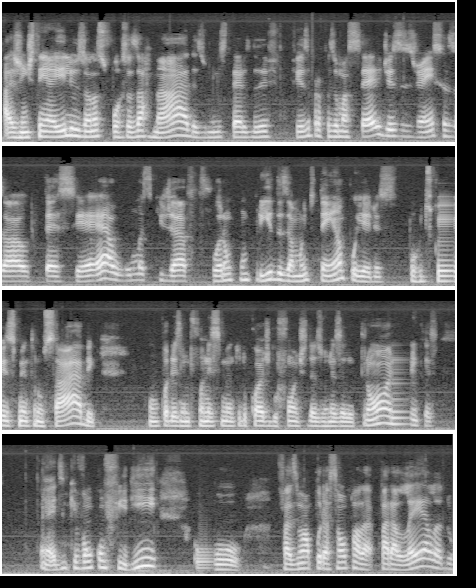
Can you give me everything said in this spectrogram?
A gente tem a ele usando as Forças Armadas, o Ministério da Defesa, para fazer uma série de exigências ao TSE, algumas que já foram cumpridas há muito tempo e eles, por desconhecimento, não sabem, como, por exemplo, fornecimento do código-fonte das urnas eletrônicas. É, dizem que vão conferir o fazer uma apuração paralela do,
